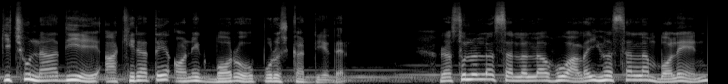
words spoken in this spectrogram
কিছু না দিয়ে আখিরাতে অনেক বড় পুরস্কার দিয়ে দেন। রসুল্লাহ সাল্লাহু আলাইহাসাল্লাম বলেন,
